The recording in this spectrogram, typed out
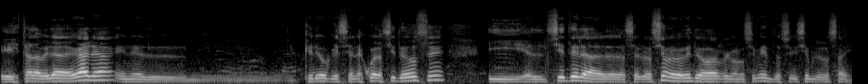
Eh, está la velada de gala en el, creo que es en la escuela 712, y el 7 la, la celebración obviamente va a haber reconocimiento, sí, siempre los hay.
